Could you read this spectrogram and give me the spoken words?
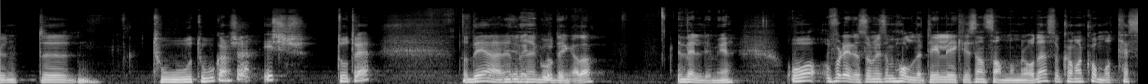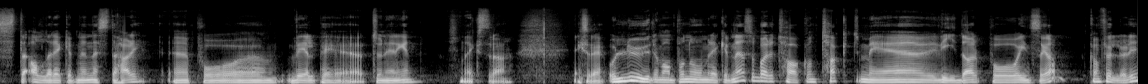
rundt 2-2, kanskje? Ish. 2-3. Og det er en Rekker god ting. da. Veldig mye. Og for dere som liksom holder til i Kristiansand-området, så kan man komme og teste alle racketene neste helg eh, på eh, VLP-turneringen. Sånn ekstra, ekstra. Og lurer man på noe om racketene, så bare ta kontakt med Vidar på Instagram. Kan følge de,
